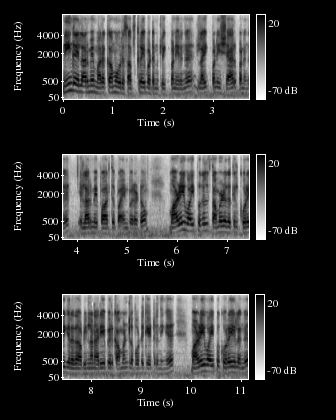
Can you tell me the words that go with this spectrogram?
நீங்கள் எல்லாருமே மறக்காமல் ஒரு சப்ஸ்கிரைப் பட்டன் கிளிக் பண்ணிடுங்க லைக் பண்ணி ஷேர் பண்ணுங்க. எல்லாருமே பார்த்து பயன்பெறட்டும். மழை வாய்ப்புகள் தமிழகத்தில் குறைகிறதா அப்படின்லாம் நிறைய பேர் கமெண்ட்ல போட்டு கேட்டிருந்தீங்க. மழை வாய்ப்பு குறையலைங்க.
